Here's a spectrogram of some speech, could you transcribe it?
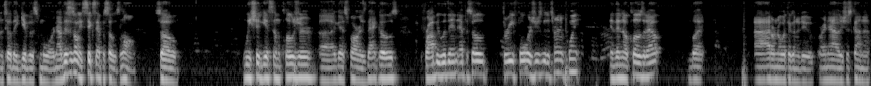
until they give us more. Now, this is only six episodes long, so we should get some closure, uh, I guess, as far as that goes. Probably within episode three, four is usually the turning point, and then they'll close it out. But I don't know what they're going to do right now. It's just kind of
